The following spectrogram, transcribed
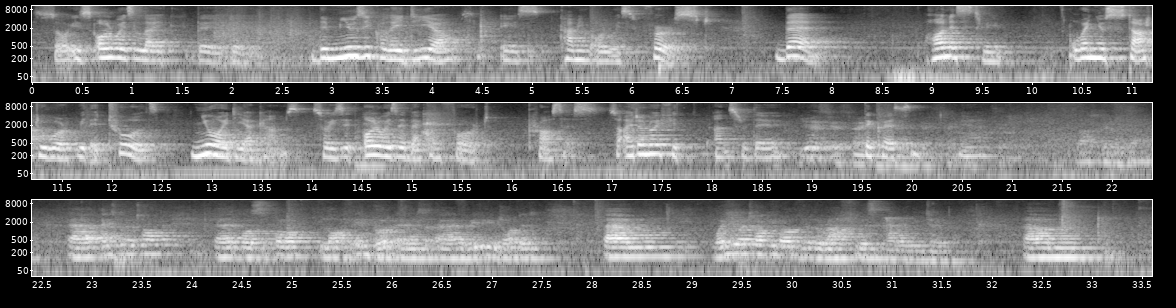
So it's always like the, the, the musical idea is coming always first. Then, honestly, when you start to work with the tools, new idea comes. So it's always a back and forth process. So I don't know if it answered the Yes, yes. The question. yes, yeah. You. Uh, thanks for the talk. Uh, it was full of a lot of input and uh, I really enjoyed it. Um, when you were talking about the, roughness parameter, um,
